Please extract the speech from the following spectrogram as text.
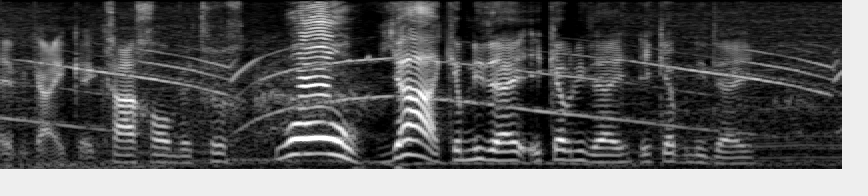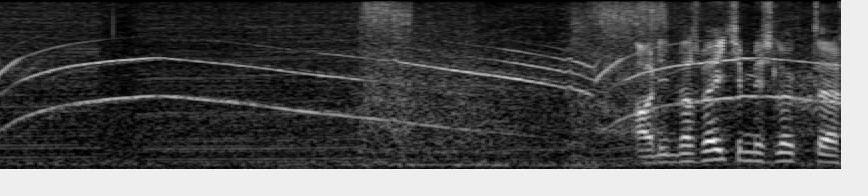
Even kijken. Ik ga gewoon weer terug. Wow! Ja, ik heb een idee. Ik heb een idee. Ik heb een idee. Oh, die was een beetje mislukt uh,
